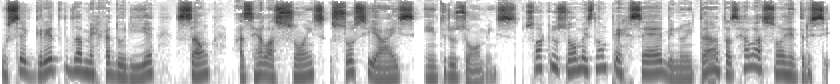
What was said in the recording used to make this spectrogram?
O segredo da mercadoria são as relações sociais entre os homens. Só que os homens não percebem, no entanto, as relações entre si.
